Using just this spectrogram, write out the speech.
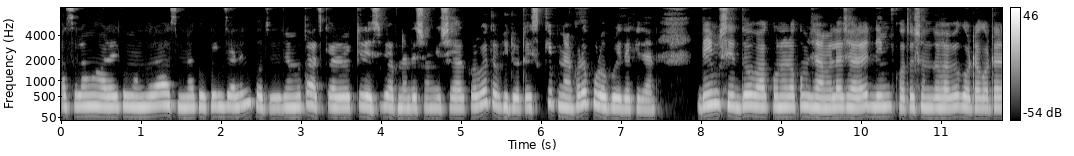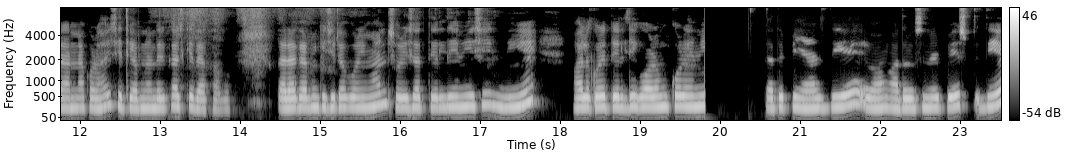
আসসালামু আলাইকুম বন্ধুরা, আসমিনা কুকিং চ্যানেল। প্রতিদিনের মতো আজকে আরও একটি রেসিপি আপনাদের সঙ্গে শেয়ার করবে। তো ভিডিওটা স্কিপ না করে পুরোপুরি দেখে যান। ডিম সিদ্ধ বা কোনো রকম ঝামেলা ছাড়াই ডিম কত সুন্দরভাবে গোটা গোটা রান্না করা হয় সেটি আপনাদেরকে আজকে দেখাবো। তার আগে আমি কিছুটা পরিমাণ সরিষার তেল দিয়ে নিয়েছি। নিয়ে ভালো করে তেলটি গরম করে নিয়ে তাতে পেঁয়াজ দিয়ে এবং আদা রসুনের পেস্ট দিয়ে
